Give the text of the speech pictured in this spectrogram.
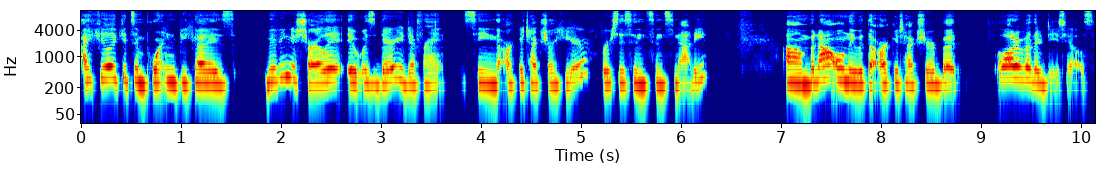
I feel like it's important because moving to Charlotte, it was very different seeing the architecture here versus in Cincinnati. Um, but not only with the architecture, but a lot of other details.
